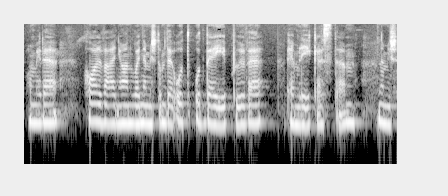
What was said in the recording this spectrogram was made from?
amire halványan, vagy nem is tudom, de ott, ott beépülve emlékeztem. Nem is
